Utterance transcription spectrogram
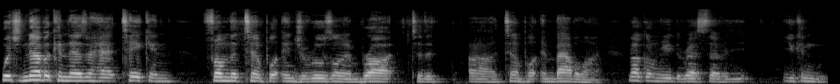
which Nebuchadnezzar had taken from the temple in Jerusalem and brought to the uh, temple in Babylon. I'm not going to read the rest of it. You, you can,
